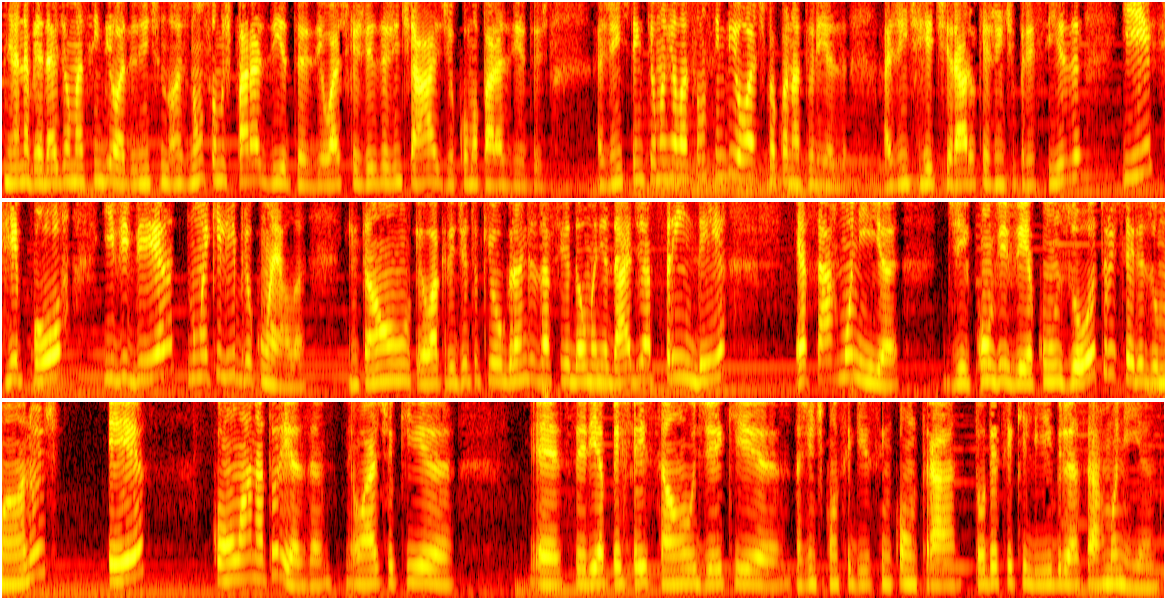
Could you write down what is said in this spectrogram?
É, na verdade, é uma simbiose. A gente, nós não somos parasitas. Eu acho que às vezes a gente age como parasitas. A gente tem que ter uma relação simbiótica com a natureza. A gente retirar o que a gente precisa e repor e viver num equilíbrio com ela. Então, eu acredito que o grande desafio da humanidade é aprender essa harmonia de conviver com os outros seres humanos e com a natureza. Eu acho que é, seria a perfeição o dia que a gente conseguisse encontrar todo esse equilíbrio, essa harmonia.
